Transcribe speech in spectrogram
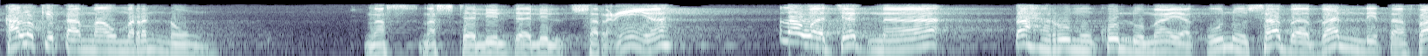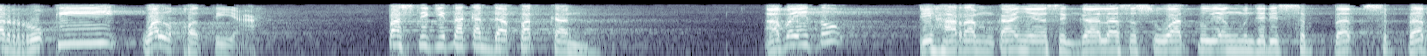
kalau kita mau merenung nas nas dalil-dalil syar'iyyah la wajadna tahrumu kullu ma yakunu sababan litafarruqi wal qati'ah. Pasti kita akan dapatkan apa itu? Diharamkannya segala sesuatu yang menjadi sebab-sebab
